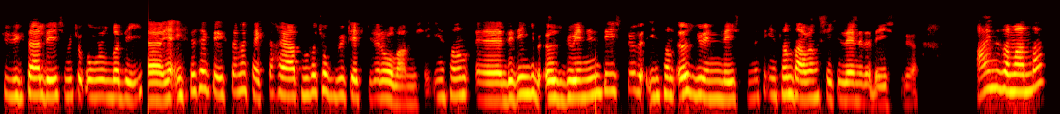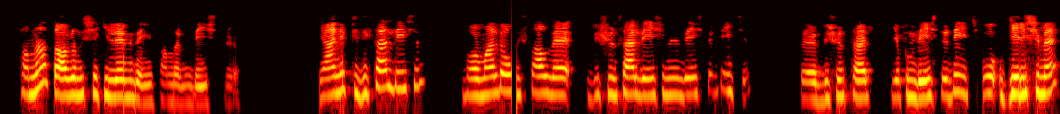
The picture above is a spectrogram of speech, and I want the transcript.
fiziksel değişimi çok umurumda değil. Ee, yani istesek de istemesek de hayatımıza çok büyük etkileri olan bir şey. İnsanın e, dediğin gibi özgüvenini değiştiriyor ve insanın özgüvenini değiştirmesi insanın davranış şekillerini de değiştiriyor. Aynı zamanda sana davranış şekillerini de insanların değiştiriyor. Yani fiziksel değişim normalde o dışsal ve düşünsel değişimini değiştirdiği için, e, düşünsel yapını değiştirdiği için bu gelişime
